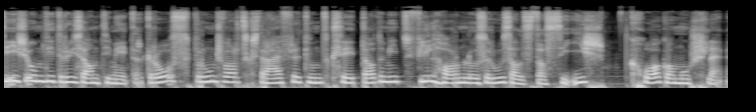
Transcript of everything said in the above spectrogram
Sie ist um die 3 cm groß, braunschwarz gestreifelt und sieht damit viel harmloser aus, als das sie ist. Die Quagga-Muschel.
